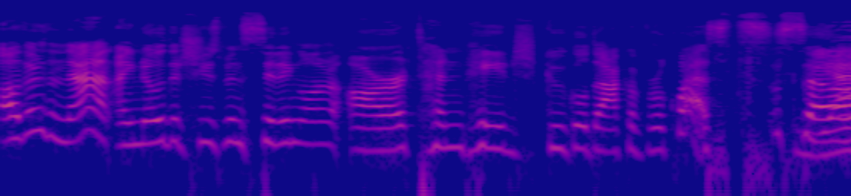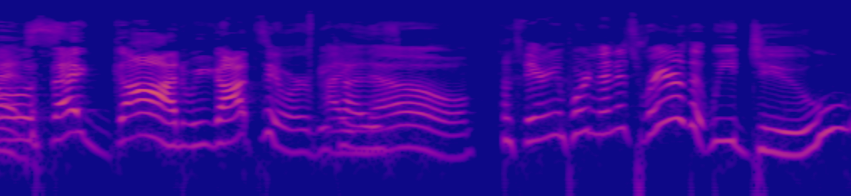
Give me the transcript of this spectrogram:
other than that, I know that she's been sitting on our 10 page Google Doc of requests. So Yes. thank God we got to her I because know. it's very important and it's rare that we do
